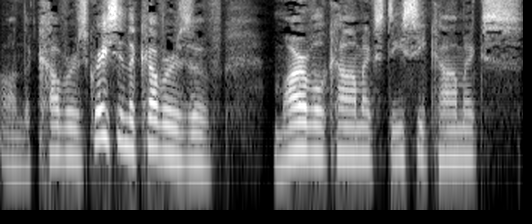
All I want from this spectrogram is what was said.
on the covers, gracing the covers of Marvel Comics, DC Comics,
